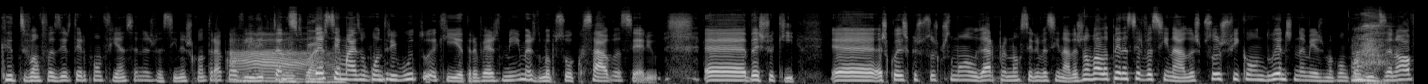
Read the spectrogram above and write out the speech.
que te vão fazer ter confiança nas vacinas contra a Covid. Ah, e portanto, se puder ser mais um contributo aqui através de mim, mas de uma pessoa que sabe a sério. Uh, deixo aqui uh, as coisas que as pessoas costumam alegar para não serem vacinadas. Não vale a pena ser vacinado, as pessoas ficam doentes na mesma com Covid-19.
